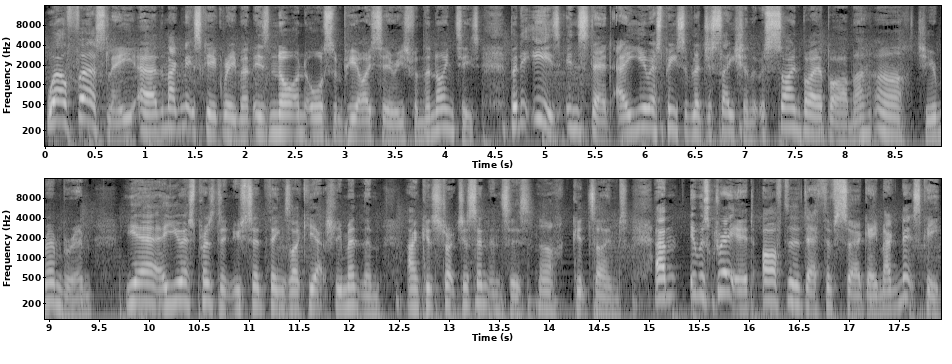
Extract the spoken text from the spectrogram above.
Well, firstly, uh, the Magnitsky Agreement is not an awesome PI series from the 90s, but it is instead a US piece of legislation that was signed by Obama. Ah, oh, do you remember him? Yeah, a US president who said things like he actually meant them and could structure sentences. Oh, good times. Um, it was created after the death of Sergei Magnitsky,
